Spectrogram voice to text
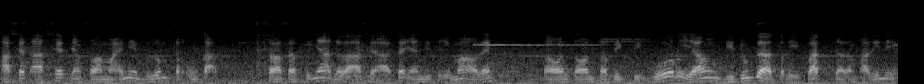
aset-aset yang selama ini belum terungkap. Salah satunya adalah aset-aset yang diterima oleh kawan-kawan public figure yang diduga terlibat dalam hal ini.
